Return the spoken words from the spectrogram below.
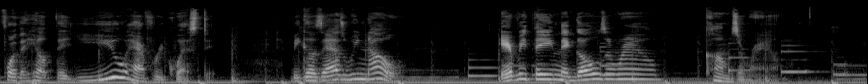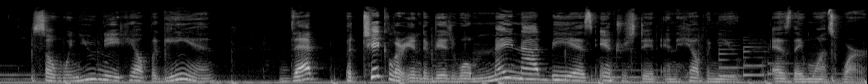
for the help that you have requested. Because as we know, everything that goes around comes around. So when you need help again, that particular individual may not be as interested in helping you as they once were.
